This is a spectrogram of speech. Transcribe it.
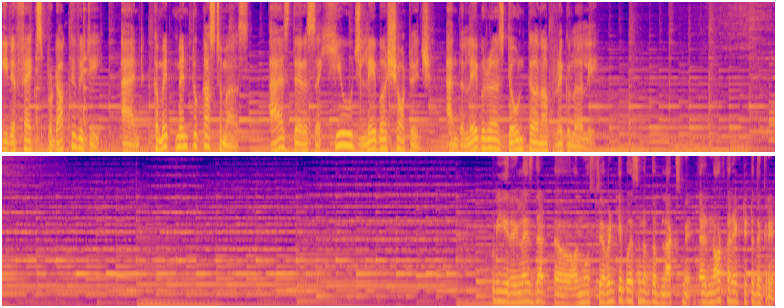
It affects productivity and commitment to customers as there is a huge labor shortage and the laborers don't turn up regularly. we realized that uh, almost 70% of the blacksmiths are not connected to the grid.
